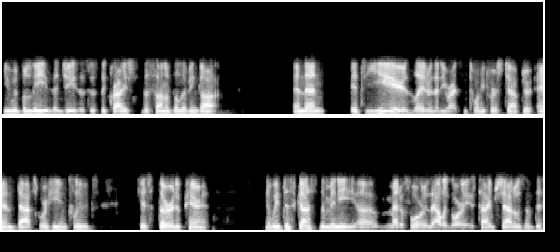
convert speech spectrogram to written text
you would believe that Jesus is the Christ, the Son of the living God. And then it's years later that he writes the 21st chapter, and that's where he includes his third appearance. And we've discussed the many uh, metaphors, allegories, type shadows of this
